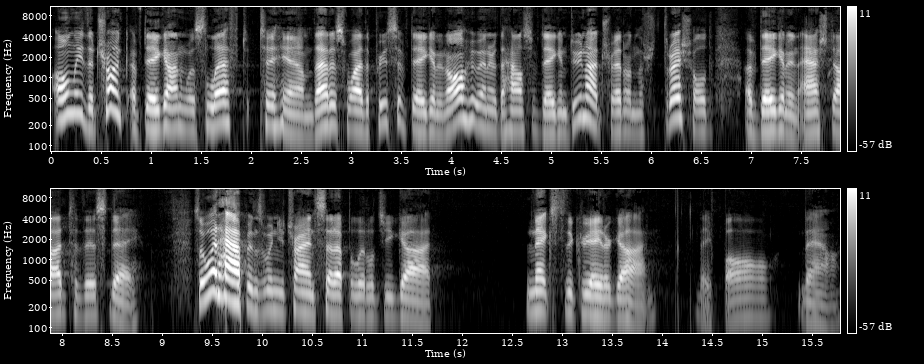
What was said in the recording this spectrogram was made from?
Only the trunk of Dagon was left to him. That is why the priests of Dagon and all who enter the house of Dagon do not tread on the threshold of Dagon and Ashdod to this day. So, what happens when you try and set up a little g God next to the Creator God? They fall down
